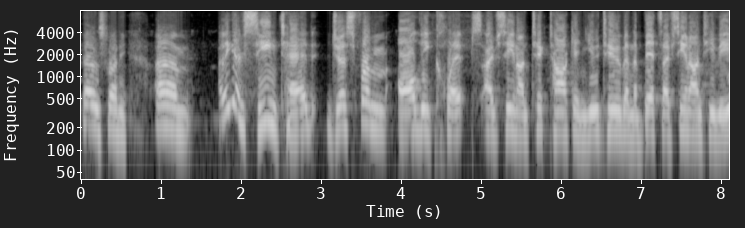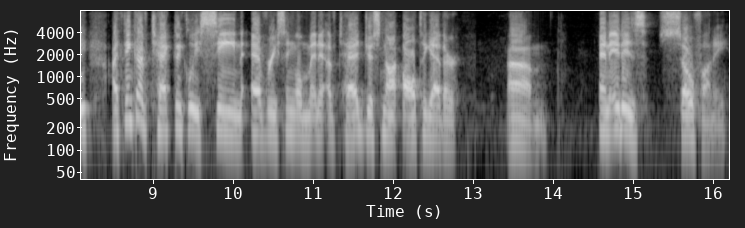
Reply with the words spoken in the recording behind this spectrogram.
That was funny. Um, I think I've seen Ted just from all the clips I've seen on TikTok and YouTube and the bits I've seen on TV. I think I've technically seen every single minute of Ted, just not all together. Um, and it is so funny.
